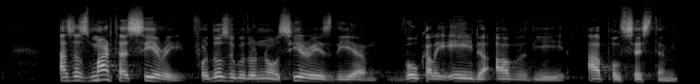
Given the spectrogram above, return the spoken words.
as a smart as Siri, for those who don't know, Siri is the um, vocal aid of the Apple system,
